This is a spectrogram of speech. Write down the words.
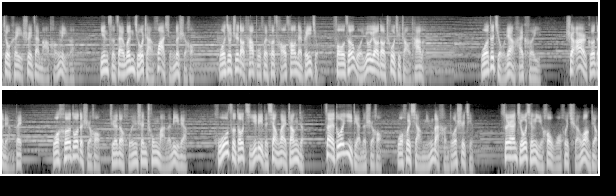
就可以睡在马棚里了。因此在温酒斩华雄的时候，我就知道他不会喝曹操那杯酒。否则我又要到处去找他了。我的酒量还可以，是二哥的两倍。我喝多的时候觉得浑身充满了力量，胡子都极力的向外张着。再多一点的时候，我会想明白很多事情。虽然酒醒以后我会全忘掉，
